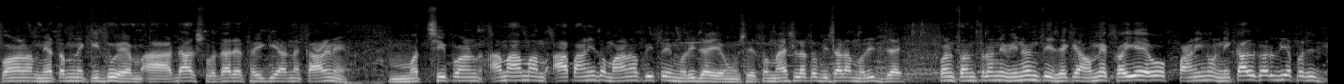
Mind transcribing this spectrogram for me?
પણ મેં તમને કીધું એમ, આ આડાશ વધારે થઈ ગયાને કારણે મચ્છી પણ આમાં આમાં આ પાણી તો માણસ પીતોય મરી જાય એવું છે. તો માછલા તો બિચારા મરી જ જાય. પણ તંત્રની વિનંતી છે કે અમે કહીએ એવો પાણીનો નિકાલ કરી દઈએ પછી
